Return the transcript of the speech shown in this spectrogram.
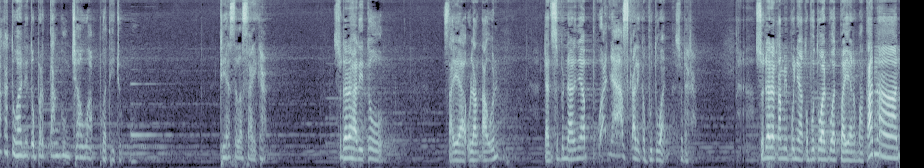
Maka Tuhan itu bertanggung jawab buat hidupmu. Dia selesaikan. Saudara hari itu saya ulang tahun dan sebenarnya banyak sekali kebutuhan saudara. Saudara kami punya kebutuhan buat bayar makanan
